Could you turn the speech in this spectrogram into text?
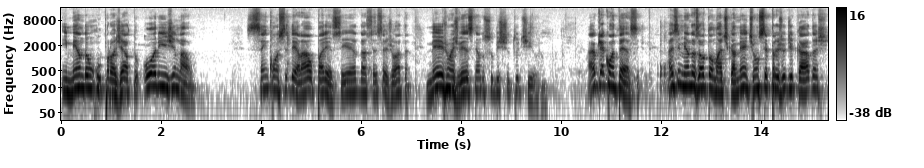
emendam o projeto original, sem considerar o parecer da CCJ, mesmo às vezes tendo substitutivo. Aí o que acontece? As emendas automaticamente vão ser prejudicadas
